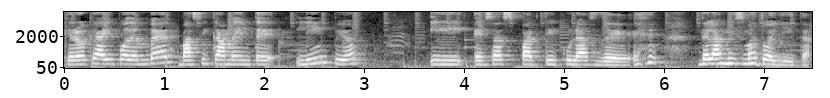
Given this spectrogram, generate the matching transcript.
creo que ahí pueden ver básicamente limpio y esas partículas de, de la misma toallita.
